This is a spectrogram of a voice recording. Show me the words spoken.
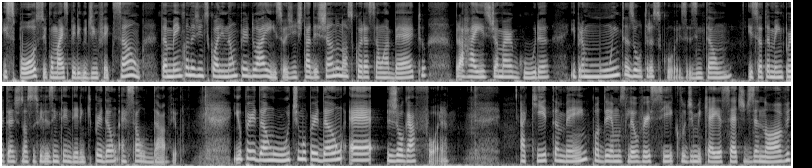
exposto e com mais perigo de infecção, também quando a gente escolhe não perdoar isso, a gente está deixando o nosso coração aberto para raiz de amargura e para muitas outras coisas. Então, isso é também importante os nossos filhos entenderem que perdão é saudável. E o perdão, o último perdão, é jogar fora. Aqui também podemos ler o versículo de Miqueias 7,19,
